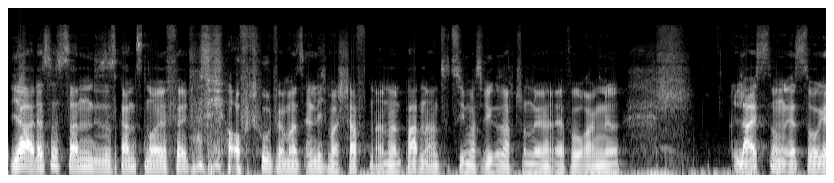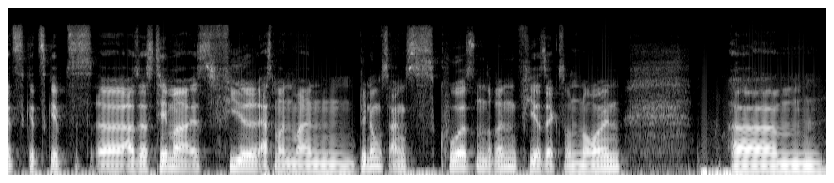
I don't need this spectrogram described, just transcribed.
Ja, das ist dann dieses ganz neue Feld, was sich auftut, wenn man es endlich mal schafft, einen anderen Partner anzuziehen, was wie gesagt schon eine hervorragende Leistung ist. So, jetzt, jetzt gibt's, äh, also das Thema ist viel erstmal in meinen Bindungsangstkursen drin, 4, 6 und 9. Ähm,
